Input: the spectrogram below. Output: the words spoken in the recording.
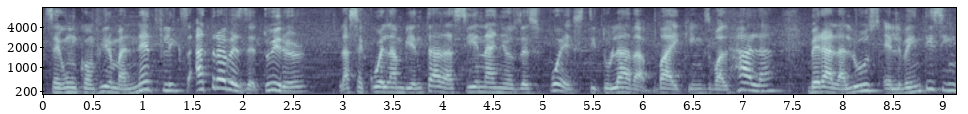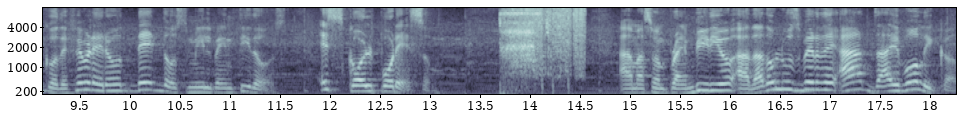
Según confirma Netflix a través de Twitter, la secuela ambientada 100 años después, titulada Vikings Valhalla, verá la luz el 25 de febrero de 2022. Skull por eso. Amazon Prime Video ha dado luz verde a Diabolical,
